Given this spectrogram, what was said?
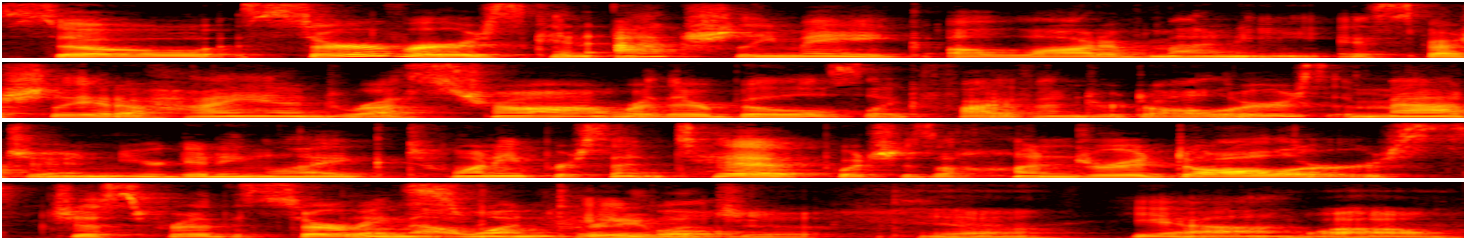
So servers can actually make a lot of money, especially at a high-end restaurant where their bill's like $500. Imagine you're getting like 20% tip, which is $100 just for the serving That's that one table. legit. Yeah. Yeah. Wow.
